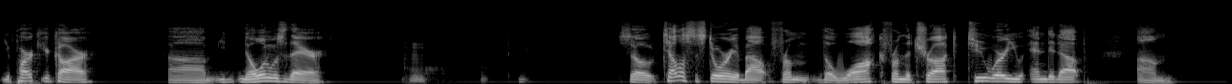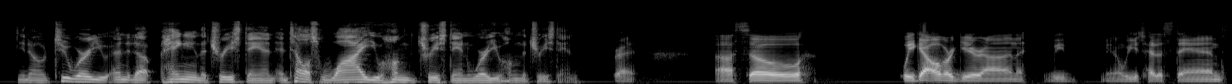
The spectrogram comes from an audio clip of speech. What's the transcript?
you park your car. Um, you, no one was there. Mhm. So tell us a story about from the walk from the truck to where you ended up. Um, you know, to where you ended up hanging the tree stand, and tell us why you hung the tree stand where you hung the tree stand. right. Uh, so we got all of our gear on. We you know we each had a stand.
